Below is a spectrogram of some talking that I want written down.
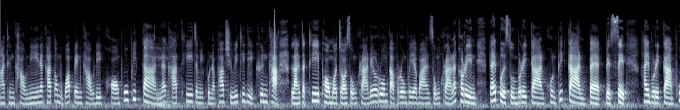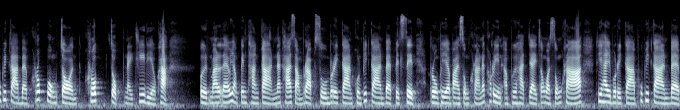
มาถึงข่าวนี้นะคะ ต้องบอกว่าเป็นข่าวดีของผู้พิการนะคะ ที่จะมีคุณภาพชีวิตที่ดีขึ้นค่ะ หลังจากที่พมจสงขลาได้ร่วมกับโรงพยาบาลสงขลานครินทร์ได้เปิดศูนย์บริการคนพิการแบบเบ็ดเสร็จ ให้บริการผู้พิการแบบครบวงจร ครบจบในที่เดียวค่ะเปิดมาแล้วอย่างเป็นทางการนะคะสำหรับศูนย์บริการคนพิการแบบเป็ดเสร็จ โรงพยาบาลสงขลานครินทร์อำเภอหัดใหญ่จังหวัดสงขลาที่ให้บริการผู้พิการแบบ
